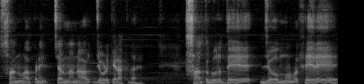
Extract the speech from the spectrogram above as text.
ਸਾਨੂੰ ਆਪਣੇ ਚਰਨਾਂ ਨਾਲ ਜੋੜ ਕੇ ਰੱਖਦਾ ਹੈ। ਸਤਿਗੁਰ ਤੇ ਜੋ ਮੋਹ ਫੇਰੇ,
